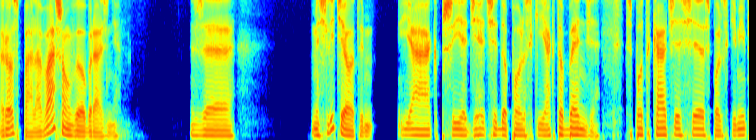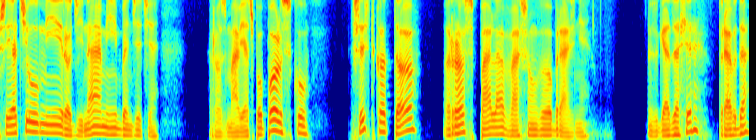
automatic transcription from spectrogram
rozpala waszą wyobraźnię. Że myślicie o tym, jak przyjedziecie do Polski, jak to będzie. Spotkacie się z polskimi przyjaciółmi, rodzinami, będziecie rozmawiać po polsku. Wszystko to rozpala waszą wyobraźnię. Zgadza się? Prawda?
